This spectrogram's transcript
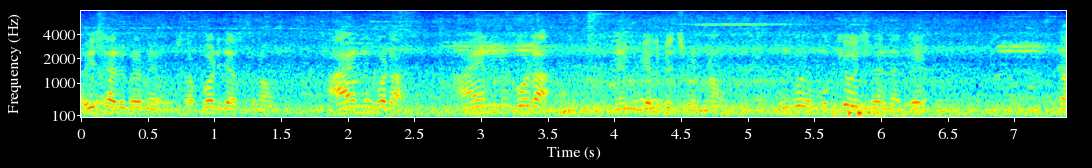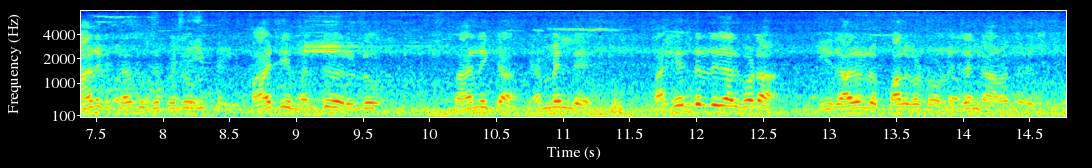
విజయసాయి కూడా మేము సపోర్ట్ చేస్తున్నాం. ఆయన్ని కూడా ఆయన్ని కూడా మేము గెలిపించుకుంటున్నాం. ఇంకో ముఖ్య విషయం ఏంటంటే స్థానిక శాసనసభ్యులు మాజీ మంత్రివర్యులు స్థానిక ఎమ్మెల్యే మహేందర్ రెడ్డి గారు కూడా ఈ ర్యాలీలో పాల్గొనడం నిజంగా ఆనందం వేసింది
